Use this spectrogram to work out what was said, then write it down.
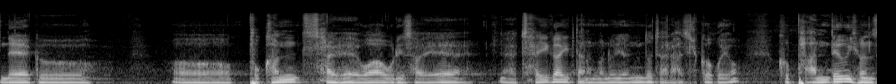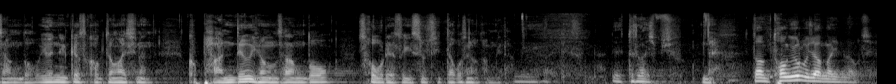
네, 그 어, 북한 사회와 우리 사회에 차이가 있다는 건 의원님도 잘 아실 거고요. 그 반대의 현상도 의원님께서 걱정하시는 그 반대의 현상도 서울에서 있을 수 있다고 생각합니다. 네, 들어가십시오. 네. 다음 통일부 장관님 나오세요.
